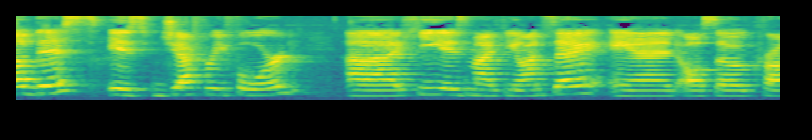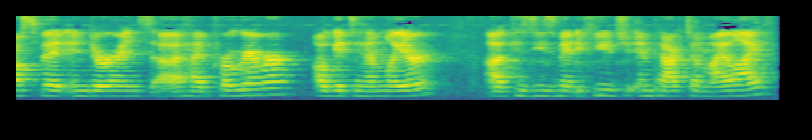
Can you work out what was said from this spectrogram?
of this is Jeffrey Ford. Uh, he is my fiance and also CrossFit Endurance uh, head programmer. I'll get to him later because uh, he's made a huge impact on my life.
